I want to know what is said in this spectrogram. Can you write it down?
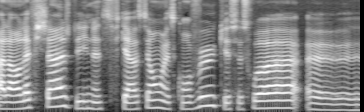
Alors, l'affichage des notifications, est-ce qu'on veut que ce soit euh,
